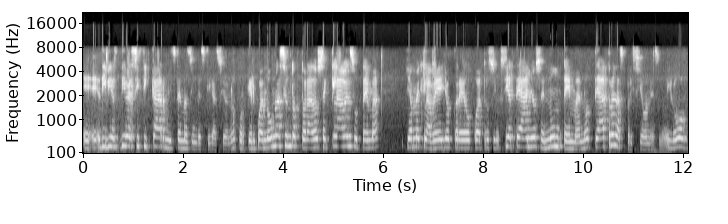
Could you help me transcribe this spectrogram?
eh, eh diversificar mis temas de investigación, ¿no? Porque cuando uno hace un doctorado se clava en su tema ya me clavé, yo creo, cuatro, cinco, siete años en un tema, ¿no? Teatro en las prisiones, ¿no? Y luego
